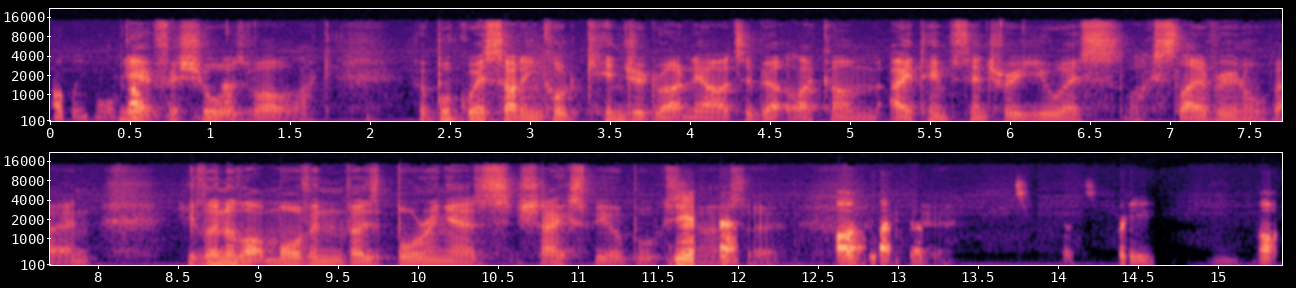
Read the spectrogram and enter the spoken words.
probably more. Yeah, for sure as well. Like the book we're studying called Kindred right now. It's about like um 18th century U.S. like slavery and all that, and you learn a lot more than those boring as Shakespeare books. You know, Yeah. so like yeah. Pretty not.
